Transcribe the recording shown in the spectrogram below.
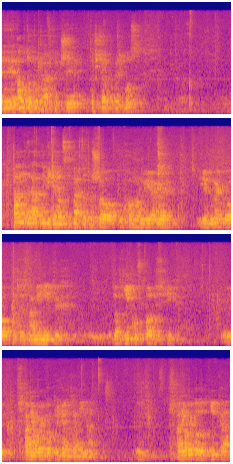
y, autopoprawkę. Czy ktoś chciał zabrać głos? Pan Radny Milianowski, bardzo proszę. To uhonorujemy jednego ze znamienitych lotników polskich, wspaniałego grudziądzanina, y, wspaniałego lotnika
